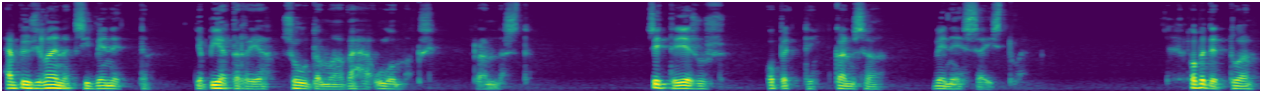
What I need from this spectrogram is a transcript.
hän pyysi lainaksi venettä ja Pietaria soutamaan vähän ulommaksi rannasta. Sitten Jeesus opetti kansaa veneessä istuen. Lopetettua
